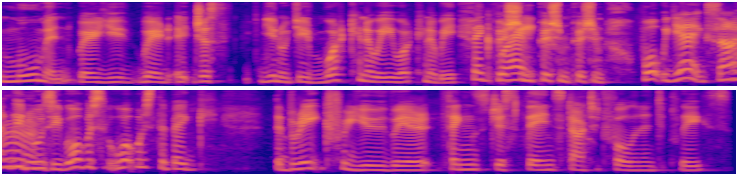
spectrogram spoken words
moment where you where it just you know you're working away, working away, Big pushing, break. pushing, pushing? What? Yeah, exactly, Rosie. What was what was the big the break for you where things just then started falling into place?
